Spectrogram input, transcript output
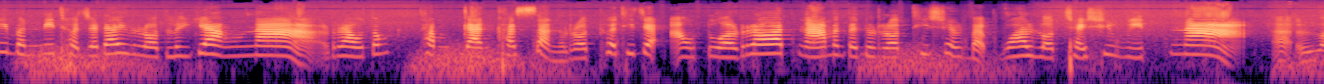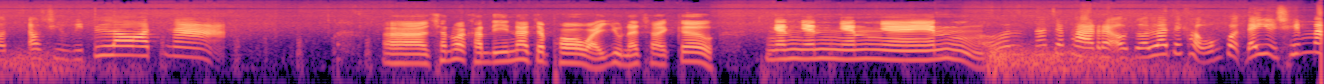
นี่บันนี่เธอจะได้รถหรือยังน่ะเราต้องทำการคัดสรรรถเพื่อที่จะเอาตัวรอดนะ มันเป็นรถที่ใช้แบบว่ารถใช้ชีวิตน่ะเอ่อรถเอาชีวิตรอดน่ะอ่าฉันว่าคันนี้น่าจะพอไหวอยู่นะชายเกิลงั้นงั้นงั้นงั้นเออน่าจะพาเราเอาตัวรอดในเขาวงกตได้อยู่ใช่ไหม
